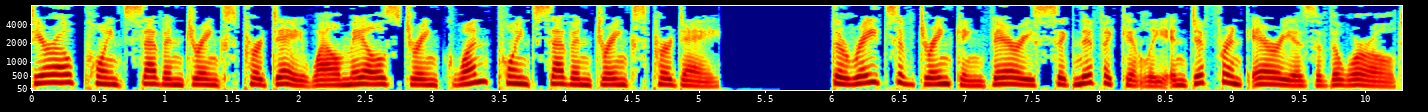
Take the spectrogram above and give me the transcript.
0.7 drinks per day while males drink 1.7 drinks per day. The rates of drinking varies significantly in different areas of the world.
